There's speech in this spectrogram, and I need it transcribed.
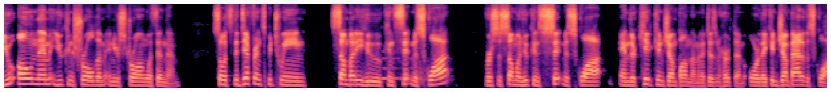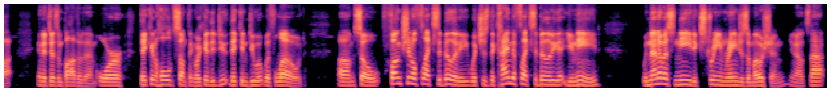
you own them, you control them, and you're strong within them. So it's the difference between somebody who can sit in a squat versus someone who can sit in a squat and their kid can jump on them and it doesn't hurt them, or they can jump out of the squat and it doesn't bother them, or they can hold something, or they do they can do it with load. Um, so functional flexibility, which is the kind of flexibility that you need, none of us need extreme ranges of motion. You know, it's not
